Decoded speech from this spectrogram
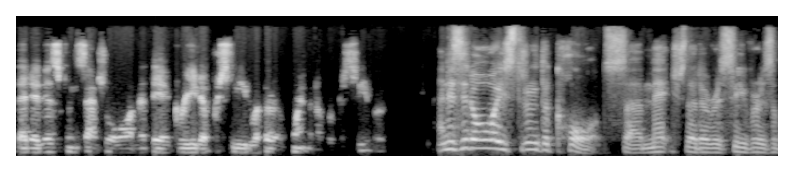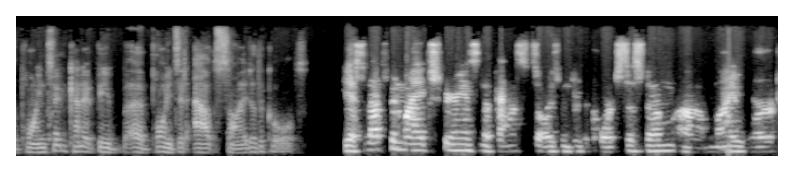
that it is consensual and that they agree to proceed with the appointment of a receiver. And is it always through the courts, uh, Mitch, that a receiver is appointed? Can it be appointed outside of the courts? Yeah, so that's been my experience in the past. It's always been through the court system. Uh, my work,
